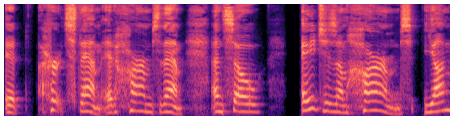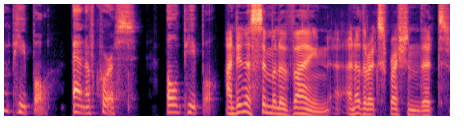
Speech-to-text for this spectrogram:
It hurts them. It harms them. And so ageism harms young people and of course old people. And in a similar vein, another expression that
